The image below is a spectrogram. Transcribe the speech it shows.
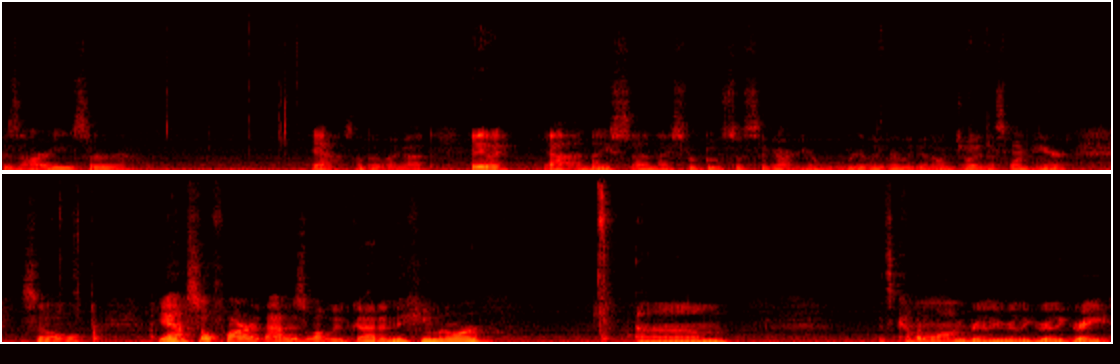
Kazaris or, yeah, something like that. Anyway, yeah, a nice, uh, nice Robusto cigar. You're really, really going to enjoy this one here. So, yeah, so far that is what we've got in the humidor. Um, it's coming along really, really, really great.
